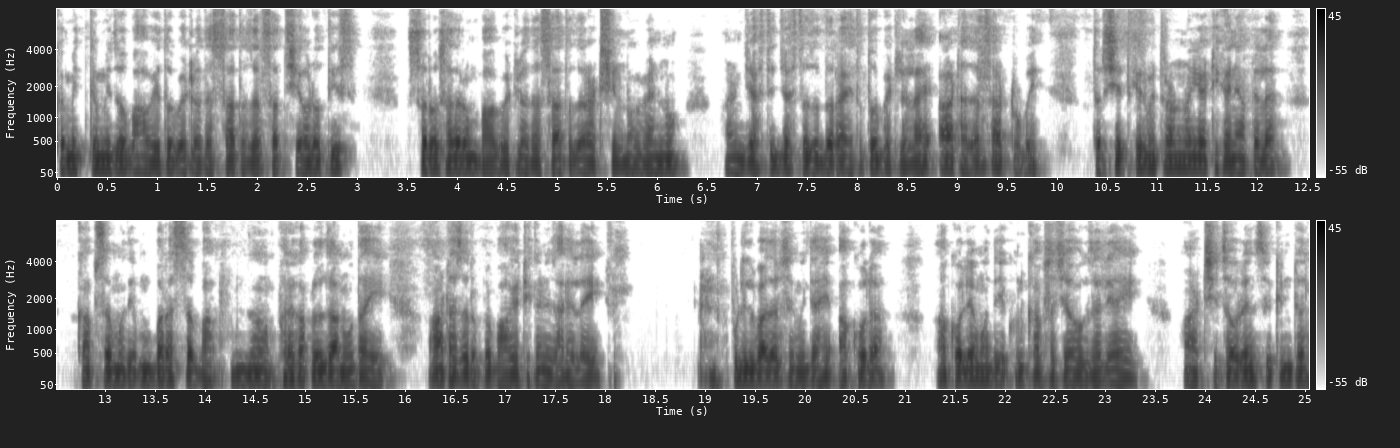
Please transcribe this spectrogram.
कमीत कमी जो भाव आहे तो भेटला होता सात हजार सातशे अडतीस. सर्वसाधारण भाव भेटला होता सात हजार आठशे नव्याण्णव. आणि जास्तीत जास्त जो दर आहे तर तो भेटलेला आहे आठ हजार साठ रुपये. तर शेतकरी मित्रांनो या ठिकाणी आपल्याला कापसामध्ये बराचसा भाव फरक आपल्याला जाणवत आहे. आठ हजार रुपये भाव या ठिकाणी झालेला आहे. पुढील बाजार समिती आहे अकोला. अकोल्यामध्ये एकूण कापसाची आवक झाली आहे आठशे चौऱ्याऐंशी क्विंटल.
